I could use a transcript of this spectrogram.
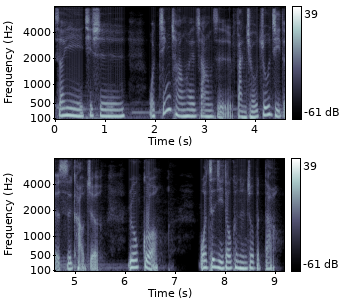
所以，其实我经常会这样子反求诸己的思考着：如果我自己都可能做不到，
